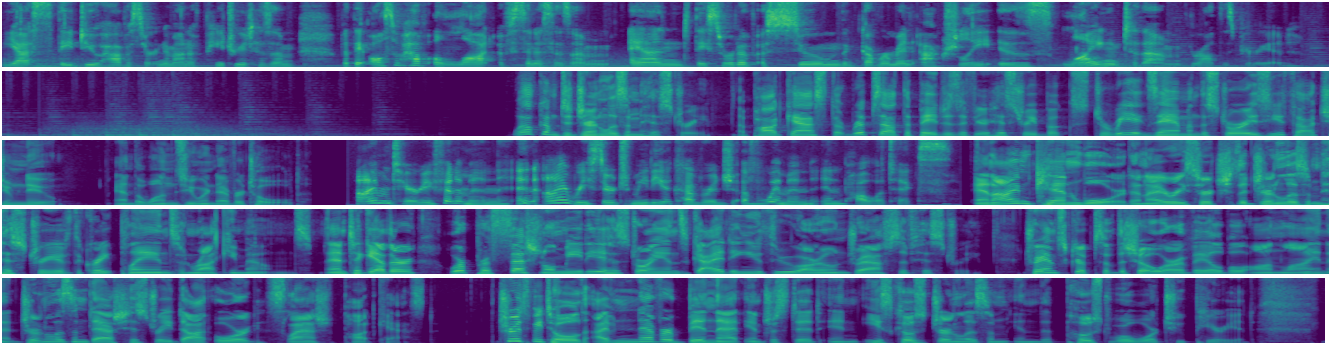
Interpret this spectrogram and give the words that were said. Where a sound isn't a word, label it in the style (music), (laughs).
Yes, they do have a certain amount of patriotism, but they also have a lot of cynicism, and they sort of assume the government actually is lying to them throughout this period. Welcome to Journalism History, a podcast that rips out the pages of your history books to re examine the stories you thought you knew and the ones you were never told. I'm Teri Finneman, and I research media coverage of women in politics. And I'm Ken Ward, and I research the journalism history of the Great Plains and Rocky Mountains. And together, we're professional media historians guiding you through our own drafts of history. Transcripts of the show are available online at journalism-history.org slash podcast. Truth be told, I've never been that interested in East Coast journalism in the post World War II period.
